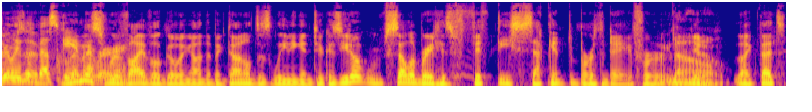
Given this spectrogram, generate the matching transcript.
really There's the a best game Grimace ever. revival going on that McDonald's is leaning into because you don't celebrate his 52nd birthday for No. you know like that's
